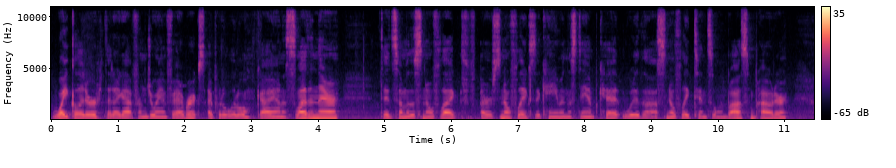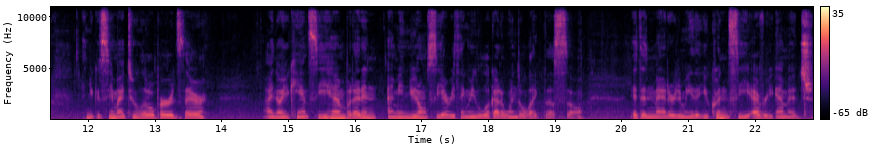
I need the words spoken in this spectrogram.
white glitter that I got from Joann Fabrics. I put a little guy on a sled in there. Did some of the snowflake or snowflakes that came in the stamp kit with uh, snowflake tinsel embossing powder. And you can see my two little birds there. I know you can't see him, but I didn't, I mean, you don't see everything when you look out a window like this, so it didn't matter to me that you couldn't see every image.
